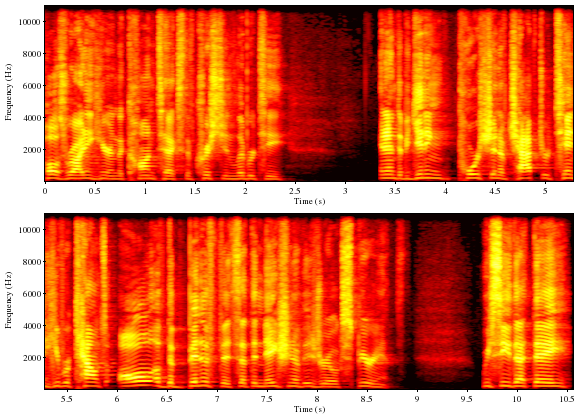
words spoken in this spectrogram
Paul's writing here in the context of Christian liberty. And in the beginning portion of chapter 10, he recounts all of the benefits that the nation of Israel experienced. We see that they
